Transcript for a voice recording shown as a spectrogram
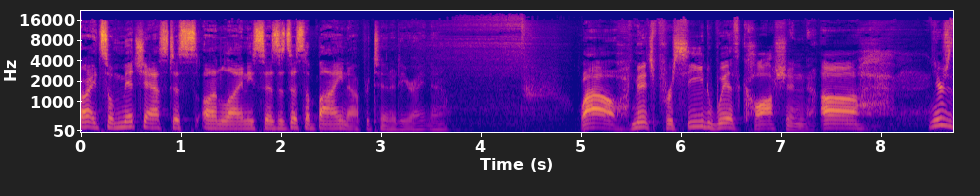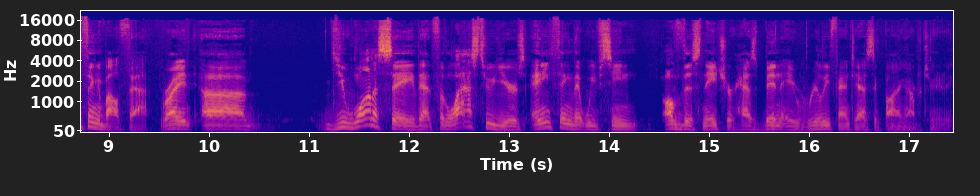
All right, so Mitch asked us online. He says, "Is this a buying opportunity right now?" Wow, Mitch, proceed with caution. Uh, here's the thing about that, right? Uh, you want to say that for the last two years, anything that we've seen of this nature has been a really fantastic buying opportunity.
